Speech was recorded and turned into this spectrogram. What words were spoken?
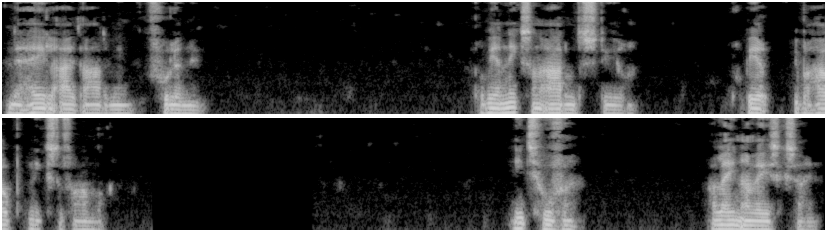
en de hele uitademing voelen nu. Probeer niks aan adem te sturen. Probeer überhaupt niks te veranderen. Niets hoeven alleen aanwezig zijn.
